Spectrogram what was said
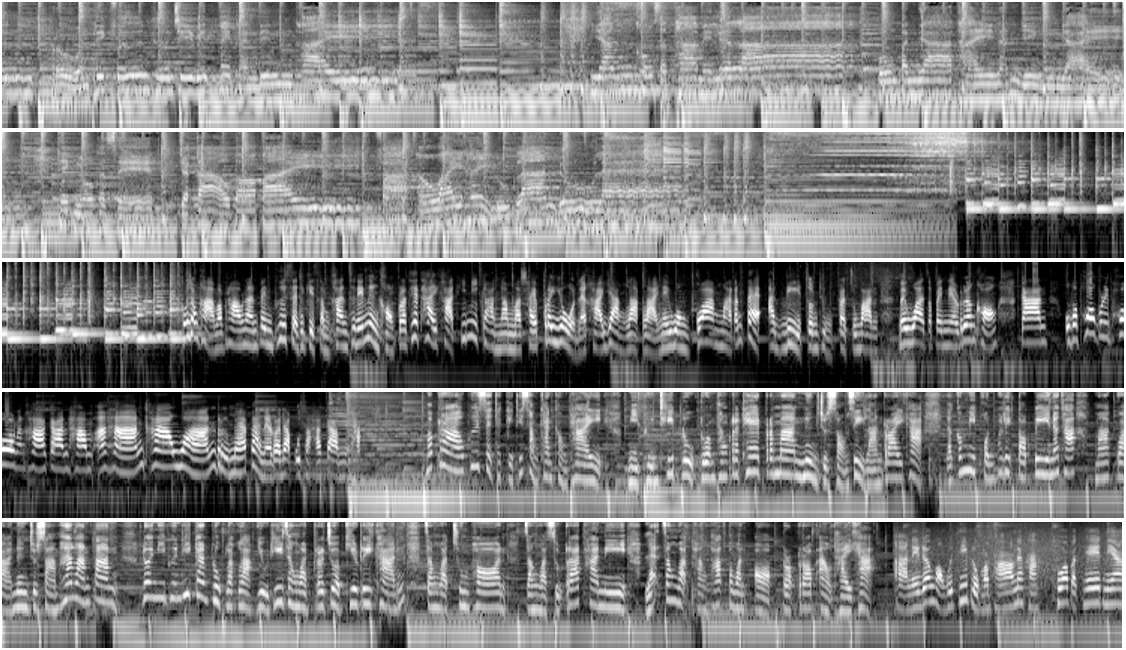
น ยังคงศรัทธาไม่เลือนลาภูมิปัญญาไทยนั้นยิ่งใหญ่ เทคโนเกษตรจะก้าวต่อไป ฝากเอาไว้ให้ลูกหลานดูแลามะมะพร้าวนั้นเป็นพืชเศรษฐกิจสำคัญชนิดหนึ่งของประเทศไทยค่ะ ที่มีการนำมาใช้ประโยชน์นะคะ อย่างหลากหลายในวงกว้างมาตั้งแต่อดีตจนถึงปัจจุบัน ไม่ว่าจะเป็นในเรื่องของการอุปโภคบริโภคนะคะ การทำอาหารคาวหวาน หรือแม้แต่ในระดับอุตสาหกรรมเนี่ยค่ะ มะพร้าวพืชเศรษฐกิจที่สำคัญของไทย มีพื้นที่ปลูกรวมทั้งประเทศประมาณ 1.24 ล้านไร่ค่ะ แล้วก็มีผลผลิตต่อปีนะคะ มากกว่า 1.35 ล้านตัน โดยมีพื้นที่การปลูกหลักๆ อยู่ที่จังหวัดประจวบคีรีขันธ์จังหวัดชุมพร จังหวัดสุราษฎร์ธานี และจังหวัดทางภาคตะวันออกรอบๆอ่าวไทยค่ะ ในเรื่องของพื้นที่ปลูกมะพร้าวนะคะ ทั่วประเทศเนี่ย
